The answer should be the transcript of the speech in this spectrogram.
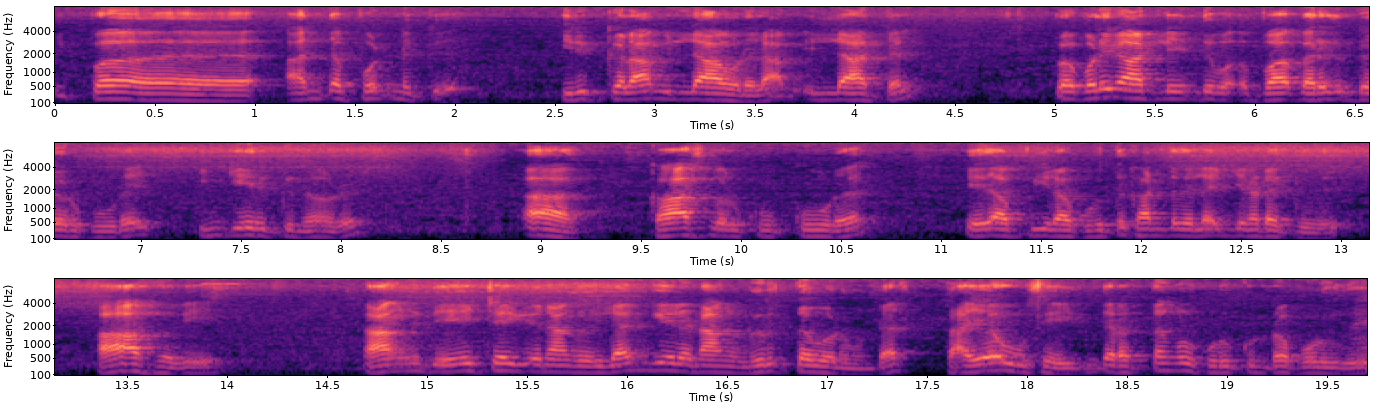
இப்போ அந்த பொண்ணுக்கு இருக்கலாம் இல்லாவிடலாம் இல்லாட்டல் இப்போ வெளிநாட்டிலேருந்து வ- வருகின்றவர் கூட இங்கே இருக்கின்றவர் ஆ, காசுகள் கூட ஏதோ அப்பீலாக கொடுத்து கண்டதெல்லாம் இங்கே நடக்குது. ஆகவே நாங்கள் இந்த ஏச்சையை நாங்கள் இலங்கையில் நாங்கள் நிறுத்த வேண்டும் என்றால் தயவு செய்து இந்த ரத்தங்கள் கொடுக்கின்ற பொழுது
